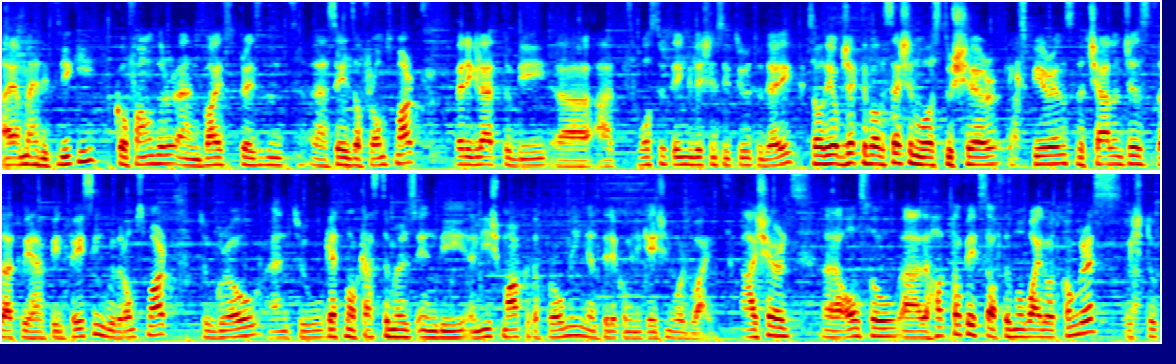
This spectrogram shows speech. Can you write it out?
I am Mehdi Triki, co-founder and vice president uh, sales of RoamSmart. Very glad to be uh, at Wall Street English Institute today. So the objective of the session was to share experience, the challenges that we have been facing with RoamSmart to grow and to get more customers in the niche market of roaming and telecommunication worldwide. I shared uh, also uh, the hot topics of the Mobile World Congress, which took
